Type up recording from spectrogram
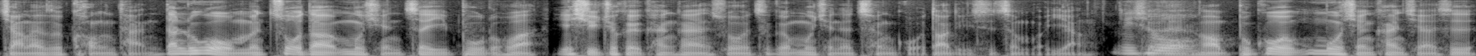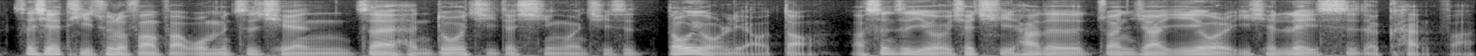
讲的是空谈。但如果我们做到目前这一步的话，也许就可以看看说这个目前的成果到底是怎么样。没错。好，不过目前看起来是这些提出的方法，我们之前在很多集的新闻其实都有聊到啊，甚至有一些其他的专家也有了一些类似的看法。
